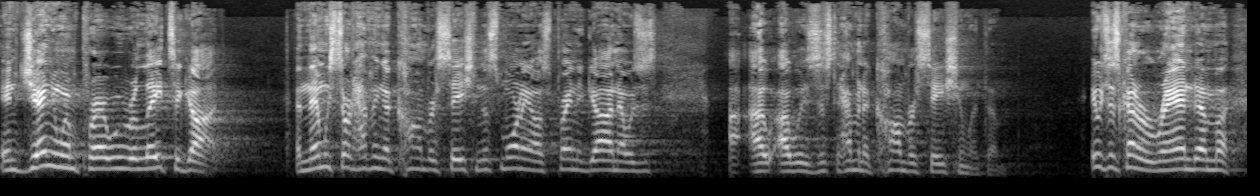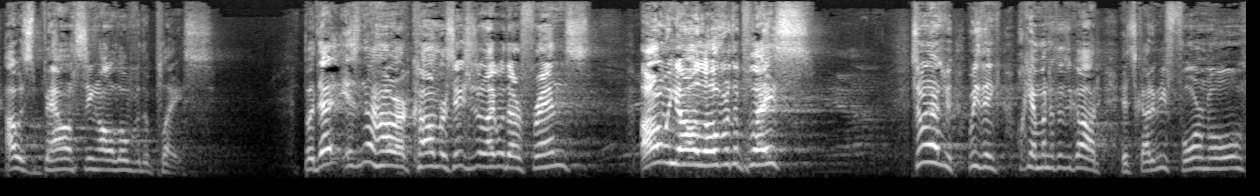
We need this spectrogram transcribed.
In genuine prayer, we relate to God. And then we start having a conversation. This morning I was praying to God and I was just I, I was just having a conversation with him. It was just kind of random. I was bouncing all over the place. But that isn't that how our conversations are like with our friends? Aren't we all over the place? Sometimes we think, okay, I'm going to talk to God. It's got to be formal,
